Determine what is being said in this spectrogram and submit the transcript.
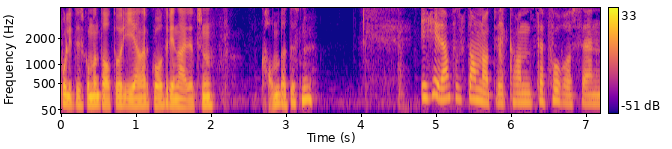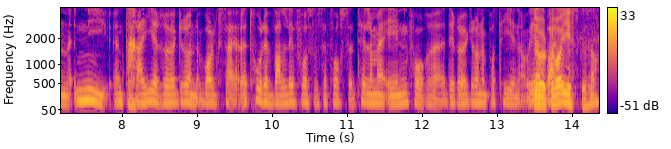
politisk kommentator i NRK, Trine Eilertsen, kan dette snu? Ikke i den forstand at vi kan se for oss en ny, en tredje rød-grønn valgseier. Jeg tror det er veldig få som ser for seg, til og med innenfor eh, de rød-grønne partiene. Du hørte hva Giske sa?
